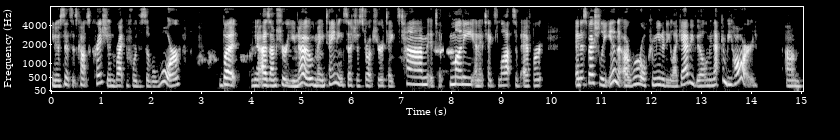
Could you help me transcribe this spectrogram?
you know, since its consecration right before the Civil War. But, you know, as I'm sure you know, maintaining such a structure takes time, it takes money, and it takes lots of effort. And especially in a rural community like Abbeville, I mean, that can be hard. Um,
